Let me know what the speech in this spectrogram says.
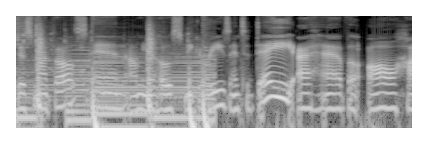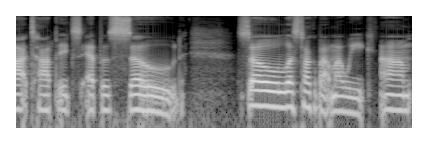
Just My Thoughts, and I'm your host, Mika Reeves. And today I have an all hot topics episode. So let's talk about my week. Um,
